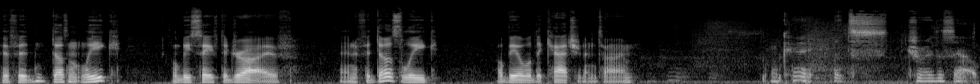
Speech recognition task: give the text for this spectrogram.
If it doesn't leak, it'll be safe to drive. And if it does leak, I'll be able to catch it in time. Okay, let's try this out.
